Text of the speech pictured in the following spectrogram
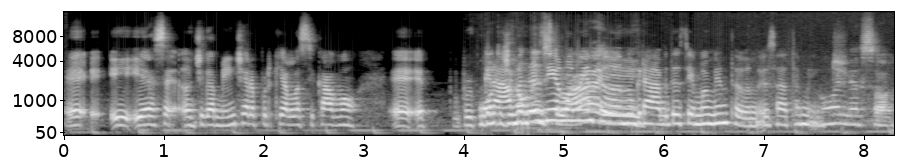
É, e, e essa, antigamente era porque elas ficavam é, é por conta grávidas e amamentando, e... grávidas e amamentando, exatamente. Olha só,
